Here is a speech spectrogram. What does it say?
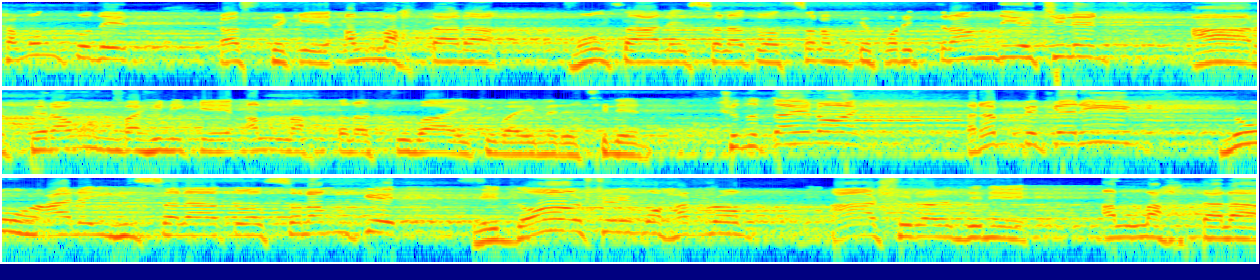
সামন্তদের কাছ থেকে আল্লাহ তারা মৌসা আলাই সালাতামকে পরিত্রাণ দিয়েছিলেন আর ফেরাউন বাহিনীকে আল্লাহ তালা চুবাই চুবাই মেরেছিলেন। শুধু তাই নয়, রব্বে করিম নূহ আলাইহি সালাতামকে এই দশই মহারম আশুরার দিনে আল্লাহ তালা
